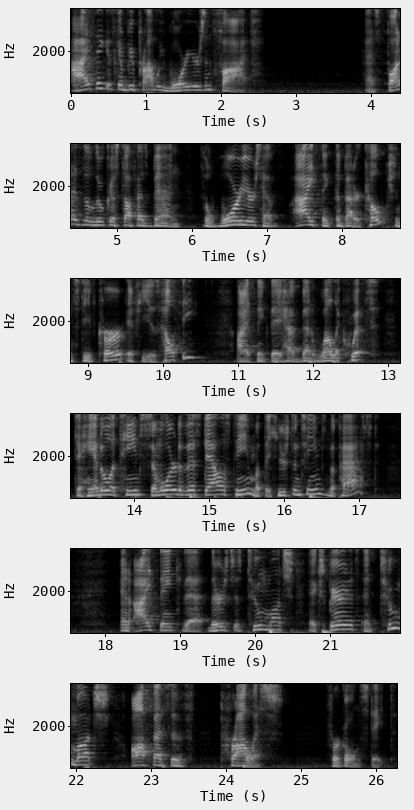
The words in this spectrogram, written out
I think it's going to be probably Warriors in five. As fun as the Luka stuff has been, the Warriors have, I think, the better coach in Steve Kerr if he is healthy. I think they have been well equipped to handle a team similar to this Dallas team, but the Houston teams in the past. And I think that there's just too much experience and too much offensive prowess for Golden State.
